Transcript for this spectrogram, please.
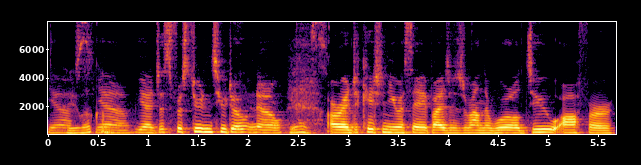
Yes. welcome. Yeah. Yeah. Just for students who don't know, Yes. our Education USA advisors around the world do offer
